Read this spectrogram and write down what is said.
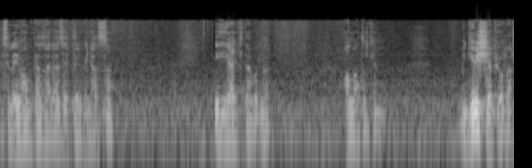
mesela İmam Gazali Hazretleri bilhassa İhya kitabında anlatırken bir giriş yapıyorlar.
